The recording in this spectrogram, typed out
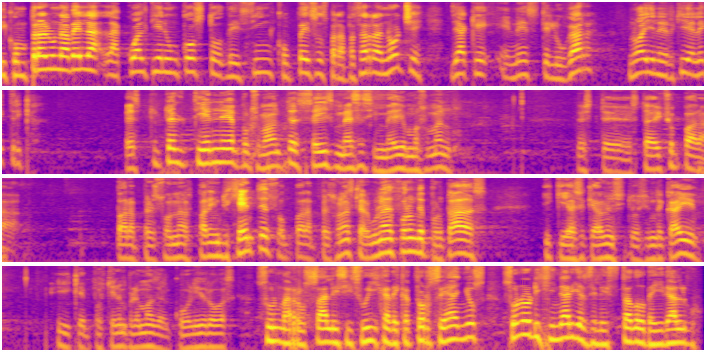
y comprar una vela la cual tiene un costo de 5 pesos para pasar la noche, ya que en este lugar no hay energía eléctrica. Este hotel tiene aproximadamente seis meses y medio más o menos. Este, está hecho para, para personas, para indigentes o para personas que alguna vez fueron deportadas y que ya se quedaron en situación de calle y que pues tienen problemas de alcohol y drogas. Zulma Rosales y su hija de 14 años son originarias del estado de Hidalgo.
